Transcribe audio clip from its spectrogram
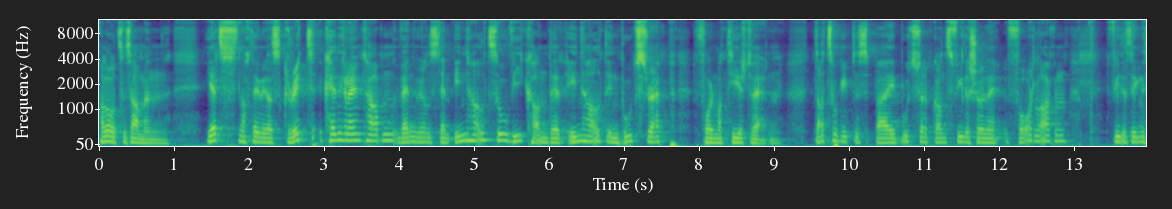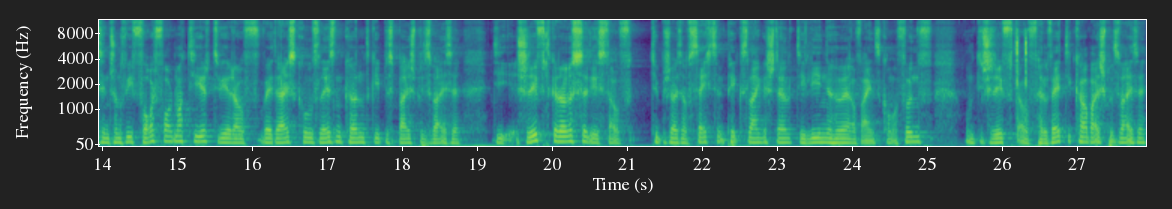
Hallo zusammen. Jetzt, nachdem wir das Grid kennengelernt haben, wenden wir uns dem Inhalt zu. Wie kann der Inhalt in Bootstrap formatiert werden? Dazu gibt es bei Bootstrap ganz viele schöne Vorlagen. Viele Dinge sind schon wie vorformatiert. Wie ihr auf W3 Schools lesen könnt, gibt es beispielsweise die Schriftgröße, die ist auf, typischerweise auf 16 Pixel eingestellt, die Linienhöhe auf 1,5 und die Schrift auf Helvetica beispielsweise.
